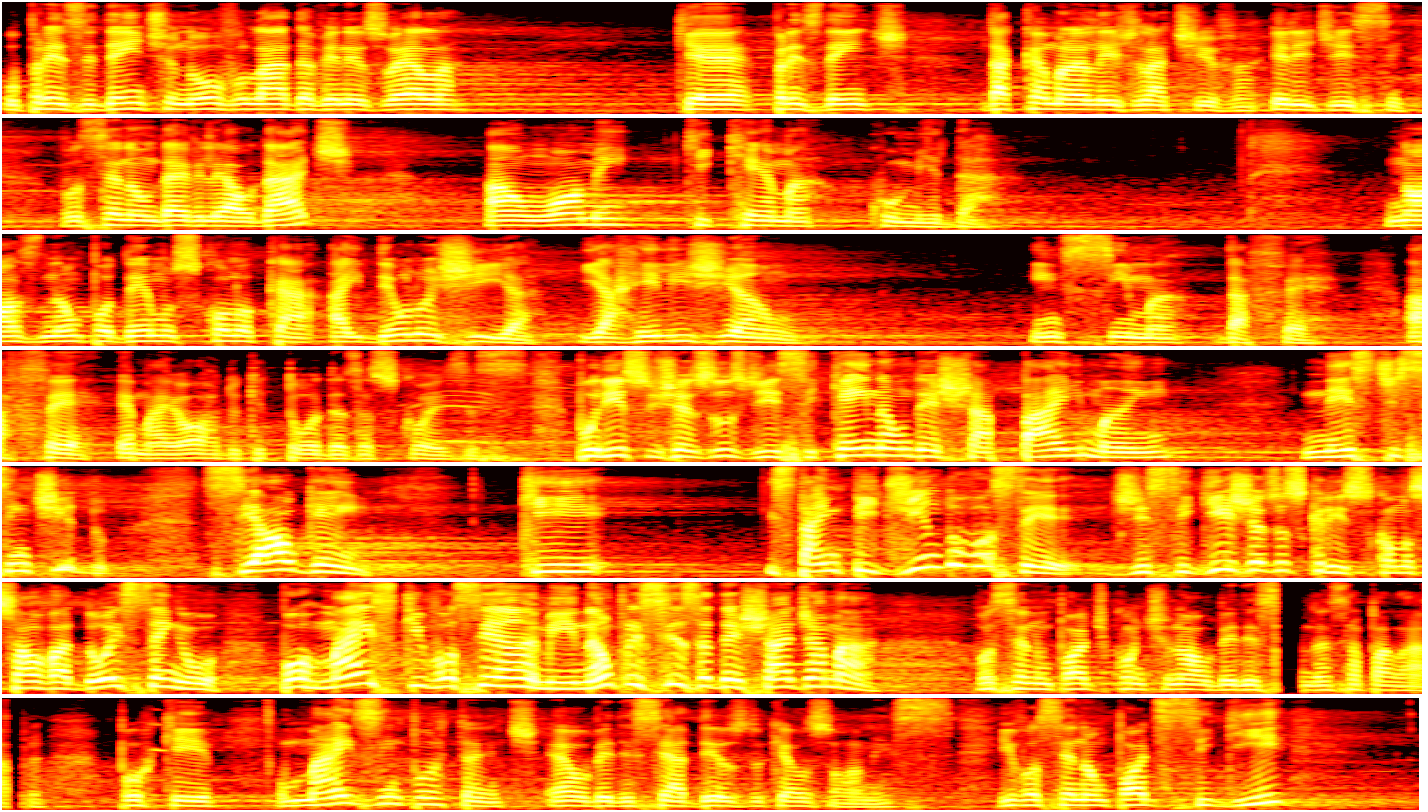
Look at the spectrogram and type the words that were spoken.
o presidente novo lá da Venezuela, que é presidente da Câmara Legislativa. Ele disse: Você não deve lealdade a um homem que queima comida. Nós não podemos colocar a ideologia e a religião em cima da fé. A fé é maior do que todas as coisas. Por isso, Jesus disse: quem não deixar pai e mãe, neste sentido, se alguém que está impedindo você de seguir Jesus Cristo como Salvador e Senhor, por mais que você ame e não precisa deixar de amar, você não pode continuar obedecendo essa palavra, porque o mais importante é obedecer a Deus do que aos homens. E você não pode seguir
